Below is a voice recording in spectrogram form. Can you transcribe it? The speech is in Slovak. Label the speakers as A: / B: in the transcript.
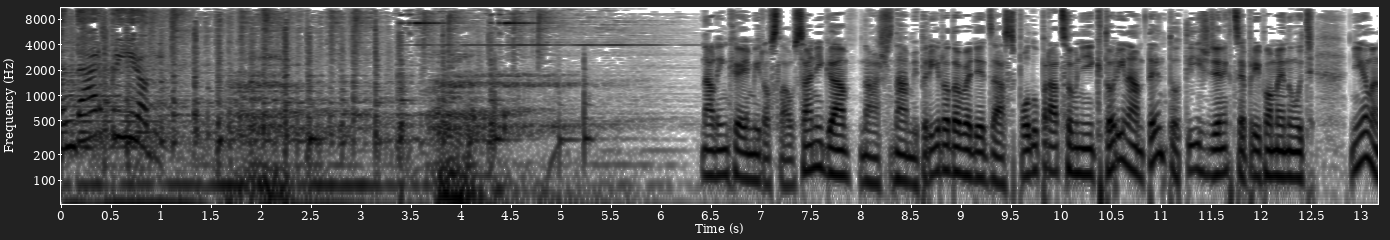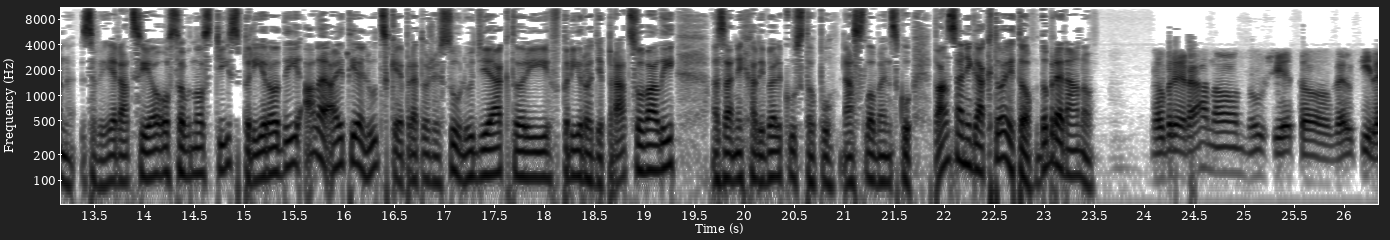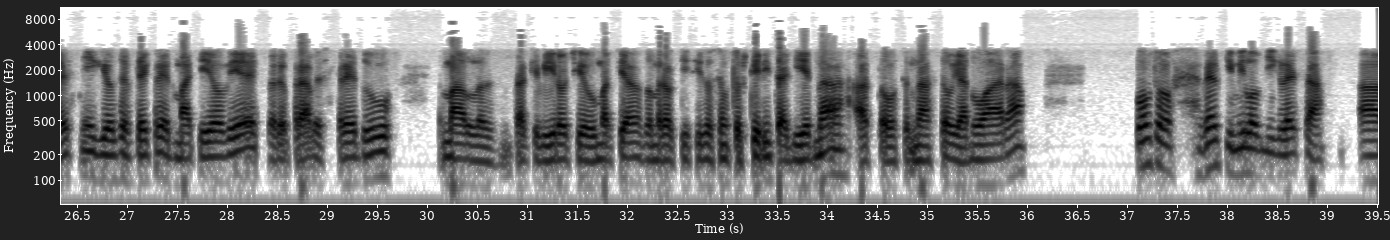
A: kalendár prírody. Na linke je Miroslav Saniga, náš známy prírodovedec a spolupracovník, ktorý nám tento týždeň chce pripomenúť nielen zvieracie osobnosti z prírody, ale aj tie ľudské, pretože sú ľudia, ktorí v prírode pracovali a zanechali veľkú stopu na Slovensku. Pán Saniga, kto je to? Dobré ráno.
B: Dobré ráno, už je to veľký lesník Jozef Dekret Matejovie, ktorý práve v stredu mal také výročie umrtia, zomrel 1841 a to 18. januára. Bol to veľký milovník lesa a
